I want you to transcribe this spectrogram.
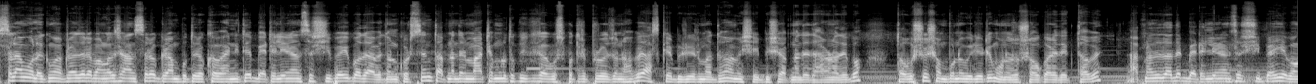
আসসালামু আলাইকুম। আপনারা যারা বাংলাদেশ আনসার ও গ্রাম প্রতিরক্ষা বাহিনীতে ব্যাটালিয়ন আনসার সিপাহী পদে আবেদন করছেন, তো আপনাদের মাঠে মূলত কী কী কাগজপত্রের প্রয়োজন হবে আজকের ভিডিওর মাধ্যমে আমি সেই বিষয়ে আপনাদের ধারণা দেবো। তো অবশ্যই সম্পূর্ণ ভিডিওটি মনোযোগ সহকারে দেখতে হবে। আপনাদের তাদের ব্যাটালিয়ন আনসার সিপাহী এবং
